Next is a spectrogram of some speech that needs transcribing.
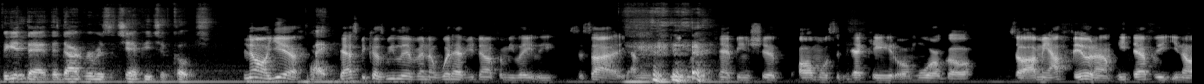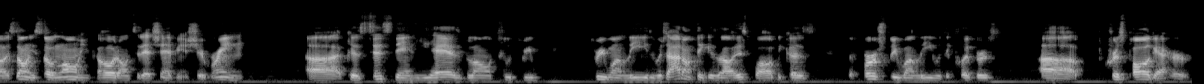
forget that that Doc Rivers is a championship coach. No, yeah, right. that's because we live in a "what have you done for me lately" society. I mean, he won championship almost a decade or more ago. So I mean, I feel him. He definitely, you know, it's only so long you can hold on to that championship ring. Because uh, since then he has blown two, three, three one leads, which I don't think is all his fault. Because the first three one lead with the Clippers, uh, Chris Paul got hurt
